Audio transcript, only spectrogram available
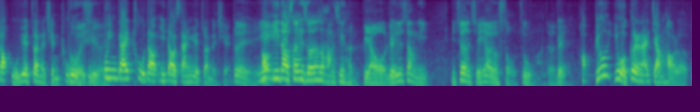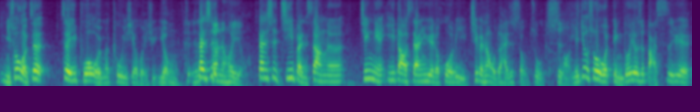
到五月赚的钱吐回去，不应该吐到一到三月赚的钱。对，因为一到三月时候那时候行情很飙，理论上你你赚的钱要有守住嘛，对不对？好，比如以我个人来讲好了，你说我这这一波我有没有吐一些回去？有，但是当然会有，但是基本上呢。今年一到三月的获利，基本上我都还是守住的。是哦，也就是说，我顶多就是把四月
